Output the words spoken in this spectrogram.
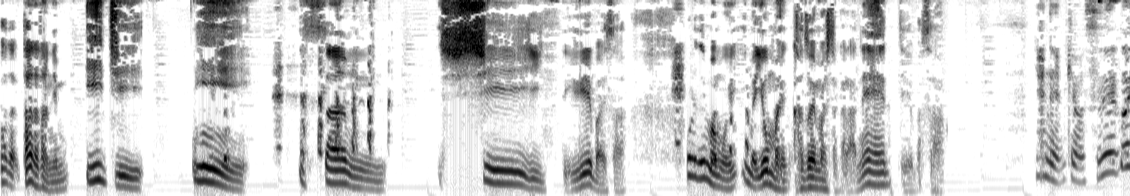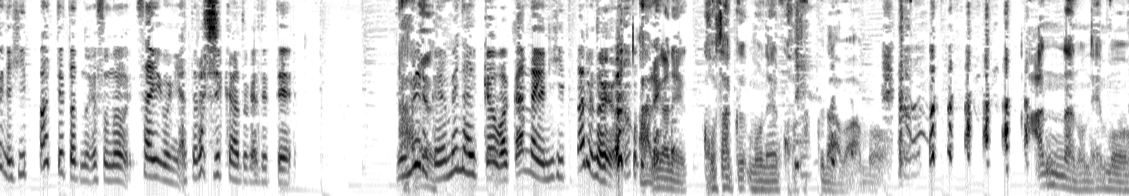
ただ、ただ単に、1、2、3、4って言えばさ、これで今もう、今4枚数えましたからねって言えばさ、いやね、今日すごいね、引っ張ってたのよ、その最後に新しいカードが出て。読めるか読めないか分かんないように引っ張るのよ。あれがね、小作、もうね、小作だわ、もう。あんなのね、もう、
